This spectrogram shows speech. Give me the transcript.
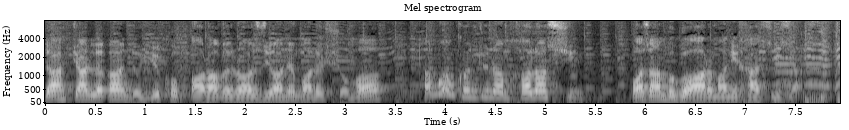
ده کل قند و یک کپ عراق رازیانه مال شما. تمام کن جونم خلاص شیم. بازم بگو آرمانی خصیص است.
